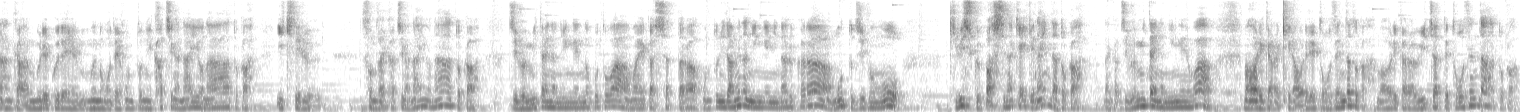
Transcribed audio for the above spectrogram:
なんか無力で無能で本当に価値がないよなとか生きてる存在価値がないよなとか自分みたいな人間のことは甘やかしちゃったら本当にダメな人間になるからもっと自分を厳しく罰しなきゃいけないんだとかなんか自分みたいな人間は周りから嫌われて当然だとか周りから浮いちゃって当然だとか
